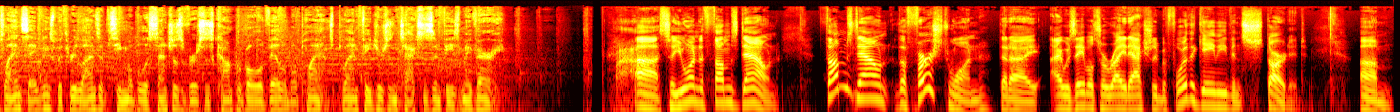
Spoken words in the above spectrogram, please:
Plan savings with three lines of T Mobile Essentials versus comparable available plans. Plan features and taxes and fees may vary. Uh, so you wanted a thumbs down. Thumbs down, the first one that I, I was able to write actually before the game even started. Um,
